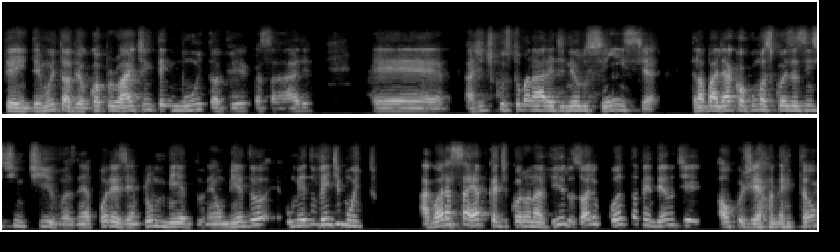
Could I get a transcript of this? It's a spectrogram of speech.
Tem, tem muito a ver. O copywriting tem muito a ver com essa área. É, a gente costuma, na área de neurociência, trabalhar com algumas coisas instintivas, né? Por exemplo, o medo, né? O medo, o medo vende muito. Agora, essa época de coronavírus, olha o quanto está vendendo de álcool gel, né? Então,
